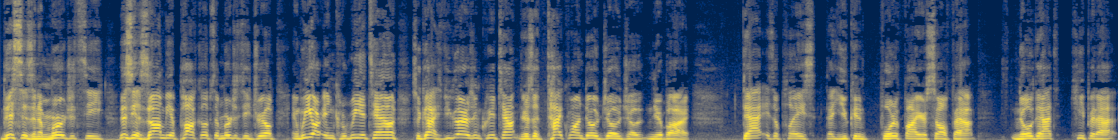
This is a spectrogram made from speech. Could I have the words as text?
This is an emergency, this is a zombie apocalypse emergency drill, and we are in Koreatown. So guys, if you guys are in Koreatown, there's a Taekwondo Dojo nearby. That is a place that you can fortify yourself at. Know that, keep it at,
